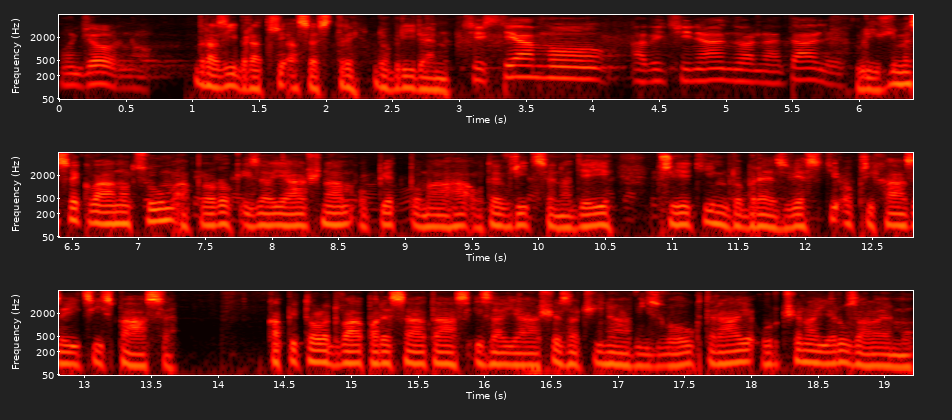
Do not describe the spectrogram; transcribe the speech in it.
buongiorno. Drazí bratři a sestry, dobrý den. Blížíme se k Vánocům a prorok Izajáš nám opět pomáhá otevřít se naději přijetím dobré zvěsti o přicházející spáse. Kapitol 52. z Izajáše začíná výzvou, která je určena Jeruzalému,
